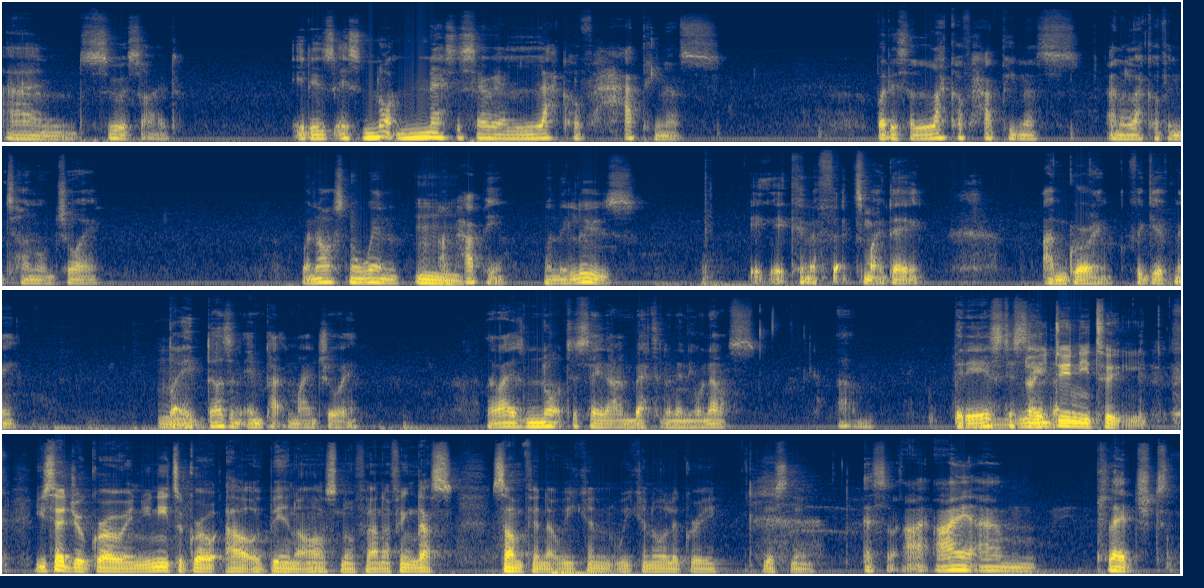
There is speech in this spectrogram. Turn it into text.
and suicide. It is it's not necessarily a lack of happiness, but it's a lack of happiness and a lack of internal joy. When Arsenal win, I'm happy. When they lose, it, it can affect my day. I'm growing, forgive me. But it doesn't impact my joy. Now, that is not to say that I'm better than anyone else. Um, but it is to No, you that, do need to. You said you're growing. You need to grow out of being an Arsenal fan. I think that's something that we can we can all agree. Listening, Yes, I, I am pledged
